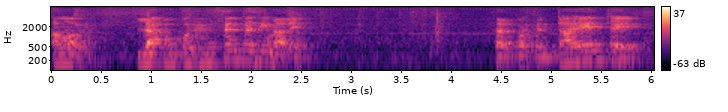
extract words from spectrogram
Vamos a ver. La composición centesimal es. O sea, el porcentaje este es.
